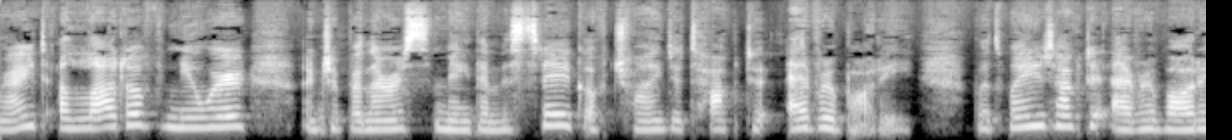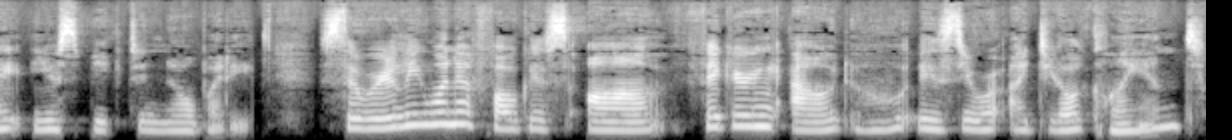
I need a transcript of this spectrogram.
right? A lot of newer entrepreneurs make the mistake of trying to talk to everybody. But when you talk to everybody, you speak to nobody. So really want to focus on figuring out who is your ideal client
